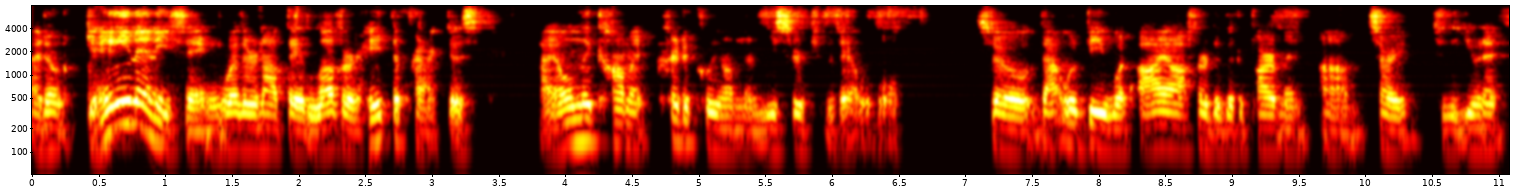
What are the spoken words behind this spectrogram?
I don't gain anything, whether or not they love or hate the practice. I only comment critically on the research available. So that would be what I offer to the department, um, sorry, to the unit.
